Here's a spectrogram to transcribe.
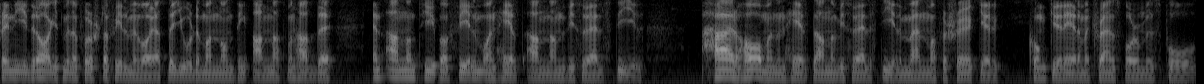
genidraget med den första filmen var ju att det gjorde man någonting annat. Man hade en annan typ av film och en helt annan visuell stil. Här har man en helt annan visuell stil men man försöker konkurrera med Transformers på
